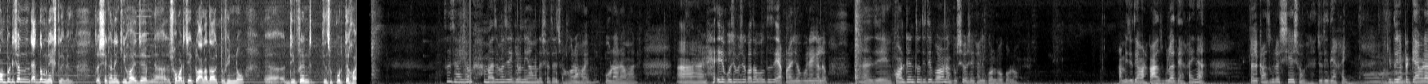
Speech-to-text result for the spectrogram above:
কম্পিটিশন একদম নেক্সট লেভেল তো সেখানে কি হয় যে সবার চেয়ে একটু আলাদা, একটু ভিন্ন ডিফারেন্ট কিছু করতে হয়। তো যাই হোক, মাঝে মাঝে এগুলো নিয়ে আমাদের সাথে ঝগড়া হয়, ওর আর আমার। আর এই যে বসে বসে কথা বলতেছি, এখন এসে বলে গেল যে কন্টেন্ট তো দিতে পারো না, বসে বসে খালি গল্প করো। আমি যদি আমার কাজগুলো দেখাই না, তাহলে কাজগুলো শেষ হবে না, যদি দেখাই। কিন্তু একটা ক্যামেরা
